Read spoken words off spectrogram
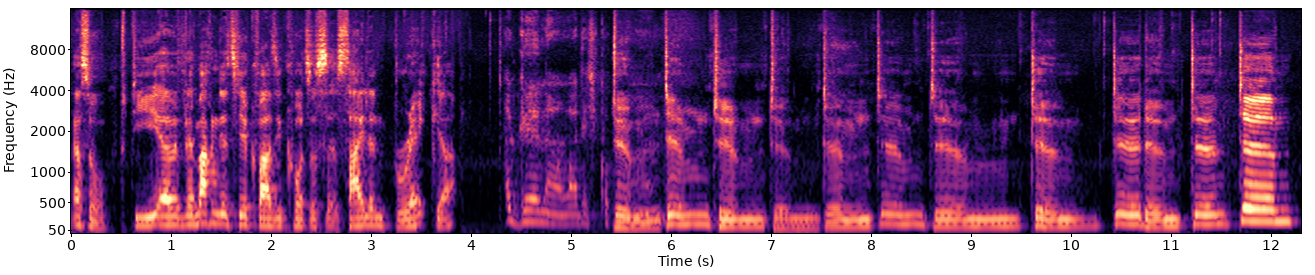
Achso, die, äh, wir machen jetzt hier quasi kurzes äh, Silent Break, ja? Genau, warte, ich gucke dim, dim, dim, dim, dim, dim, dim, dim, dim, dim, dim,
